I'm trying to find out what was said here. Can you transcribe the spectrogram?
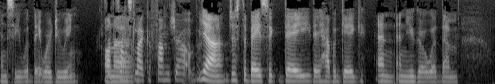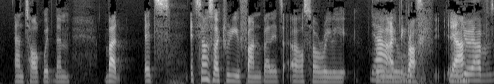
and see what they were doing on that a sounds like a fun job. yeah just a basic day they have a gig and and you go with them and talk with them but it's it sounds like really fun but it's also really Yeah, I think rough. Yeah. you have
